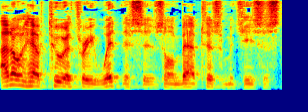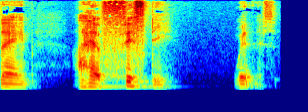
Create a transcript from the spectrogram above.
I don't have two or three witnesses on baptism in Jesus' name. I have 50 witnesses.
